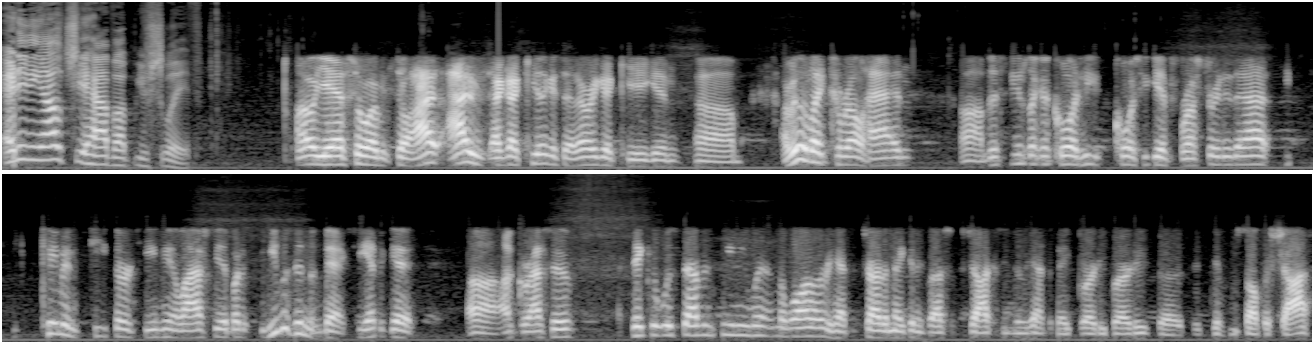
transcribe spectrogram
Anything else you have up your sleeve? Oh yeah, so I mean, so I I I got Ke- like I said, I already got Keegan. Um, I really like Tyrrell Hatton. Um, this seems like a court he course he gets frustrated at. He came in T13 here last year, but he was in the mix. He had to get uh, aggressive. I think it was 17. He went in the water. He had to try to make an aggressive shot. 'cause He knew he had to make birdie birdie to, to give himself a shot.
